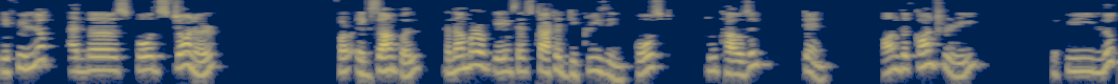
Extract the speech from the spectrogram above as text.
If we look at the sports genre, for example, the number of games have started decreasing post 2010. On the contrary, if we look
